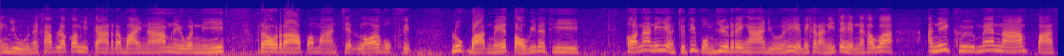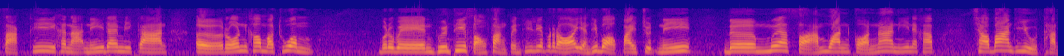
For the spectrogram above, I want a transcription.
งอยู่นะครับ แล้วก็มีการระบายน้ำในวันนี้ ราวๆประมาณ 760 ลูกบาศก์เมตรต่อวินาที ก่อนหน้านี้อย่างจุดที่ผมยืนรายงานอยู่ให้เห็นในขณะนี้จะเห็นนะครับว่า อันนี้คือแม่น้ำป่าสักที่ขณะนี้ได้มีการเอ่อร้นเข้ามาท่วมบริเวณพื้นที่สองฝั่งเป็นที่เรียบร้อยอย่างที่บอกไปจุดนี้ เดิมเมื่อ 3 วันก่อนหน้านี้นะครับ ชาวบ้านที่อยู่ถัด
